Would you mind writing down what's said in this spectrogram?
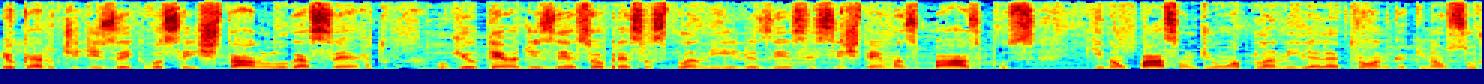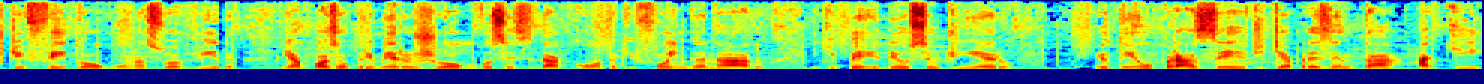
eu quero te dizer que você está no lugar certo. O que eu tenho a dizer sobre essas planilhas e esses sistemas básicos que não passam de uma planilha eletrônica que não surte efeito algum na sua vida e após o primeiro jogo você se dá conta que foi enganado e que perdeu seu dinheiro, eu tenho o prazer de te apresentar aqui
